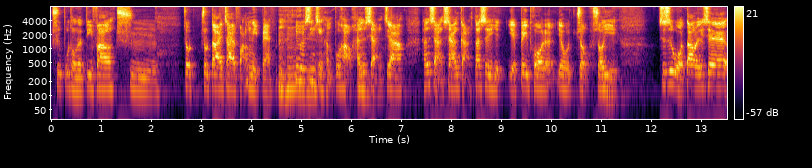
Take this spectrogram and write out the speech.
去不同的地方去，就就待在房里边，因为心情很不好，很想家，嗯、很想香港，但是也也被迫的又走，所以其实我到了一些。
